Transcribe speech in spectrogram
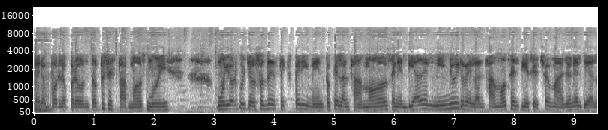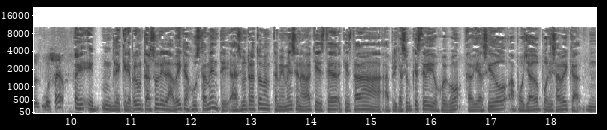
pero por lo pronto pues estamos muy muy orgullosos de este experimento que lanzamos en el Día del Niño y relanzamos el 18 de mayo en el Día de los Museos. Eh, eh, le quería preguntar sobre la beca, justamente. Hace un rato también mencionaba que, este, que esta aplicación, que este videojuego había sido apoyado por esa beca. Mm,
